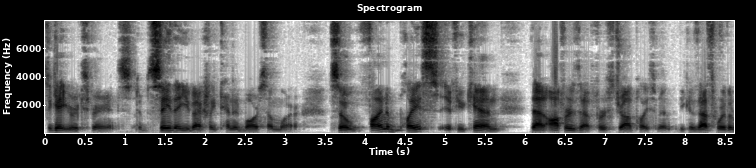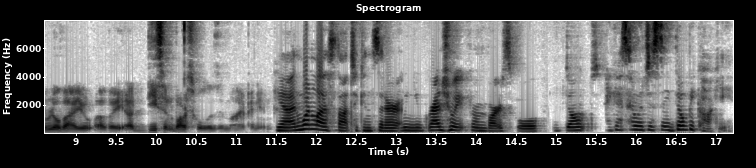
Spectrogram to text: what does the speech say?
to get your experience, to say that you've actually tended bar somewhere. So find a place, if you can, that offers that first job placement because that's where the real value of a, a, decent bar school is, in my opinion. Yeah, and one last thought to consider when you graduate from bar school, don't, I guess I would just say, don't be cocky.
